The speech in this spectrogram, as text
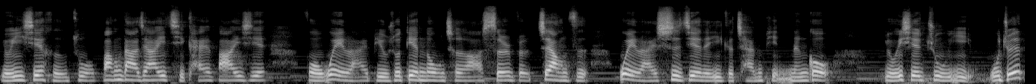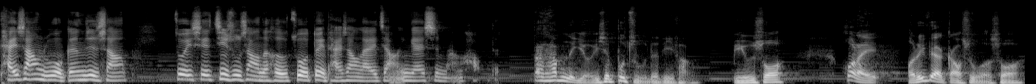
有一些合作，帮大家一起开发一些或未来，比如说电动车啊、server 这样子未来世界的一个产品，能够有一些注意。我觉得台商如果跟日商做一些技术上的合作，对台商来讲应该是蛮好的。但他们的有一些不足的地方，比如说后来。Olivia 告诉我说，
